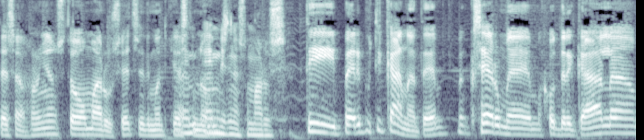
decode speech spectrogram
Τέσσερα χρόνια στο Μαρούσι, έτσι, δημοτική Ε, αστυνομία. Εμείς είναι στο Μαρούσι. Τι, περίπου τι κάνατε, ξέρουμε χοντρικά, αλλά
